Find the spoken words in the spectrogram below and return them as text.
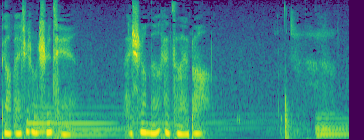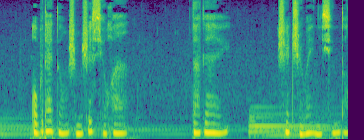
表白这种事情，还是让男孩子来吧。我不太懂什么是喜欢，大概是只为你心动。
